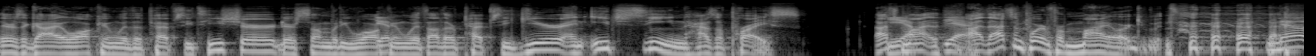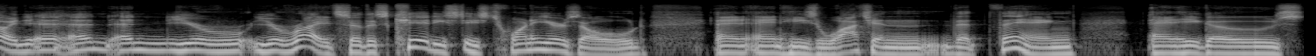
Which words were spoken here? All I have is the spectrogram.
there's a guy walking with a Pepsi T-shirt. There's somebody walking Yep. with other Pepsi gear, and each scene has a price. That's my yeah. I- that's important for my argument. no, and and and you're you're right. So this kid, he's he's 20 years old, and and he's watching the thing, and he goes,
